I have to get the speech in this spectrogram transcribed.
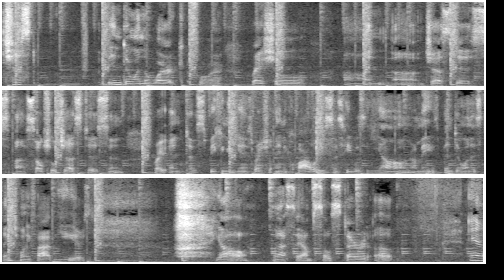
just been doing the work for racial uh, and uh, justice, uh, social justice, and right and speaking against racial inequality since he was young. I mean, he's been doing this thing 25 years y'all, when I say I'm so stirred up, and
